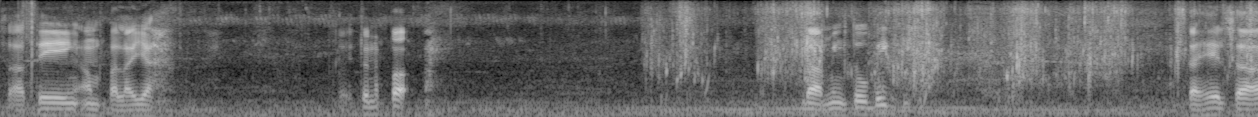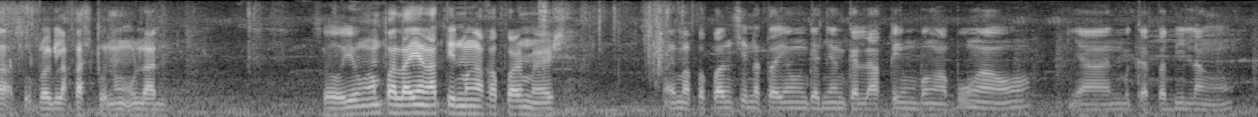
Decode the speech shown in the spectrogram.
sa ating ampalaya. So ito na po. Daming tubig. Dahil sa sobrang lakas po ng ulan. So yung ampalaya natin mga ka-farmers ay mapapansin na tayong ganyan kalaking bunga bunga oh. Yan magkatabi lang oh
